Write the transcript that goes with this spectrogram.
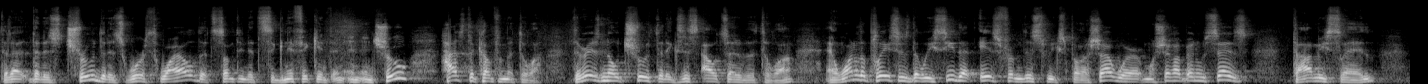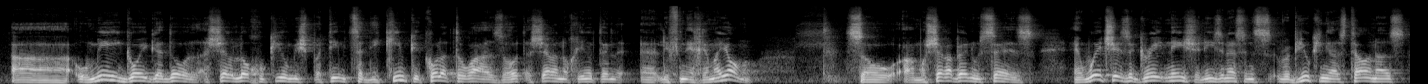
that, that is true, that is worthwhile, that's something that's significant and, and, and true, has to come from the Torah. There is no truth that exists outside of the Torah. And one of the places that we see that is from this week's parasha, where Moshe Rabbeinu says, Ta'am Israel, ומי גוי גדול אשר לא חוקי ומשפטים צדיקים ככל התורה הזאת אשר אנוכי נותן לפניכם היום. So Moshe Rabbeinu says, and which is a great nation. He's in essence rebuking us, telling us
